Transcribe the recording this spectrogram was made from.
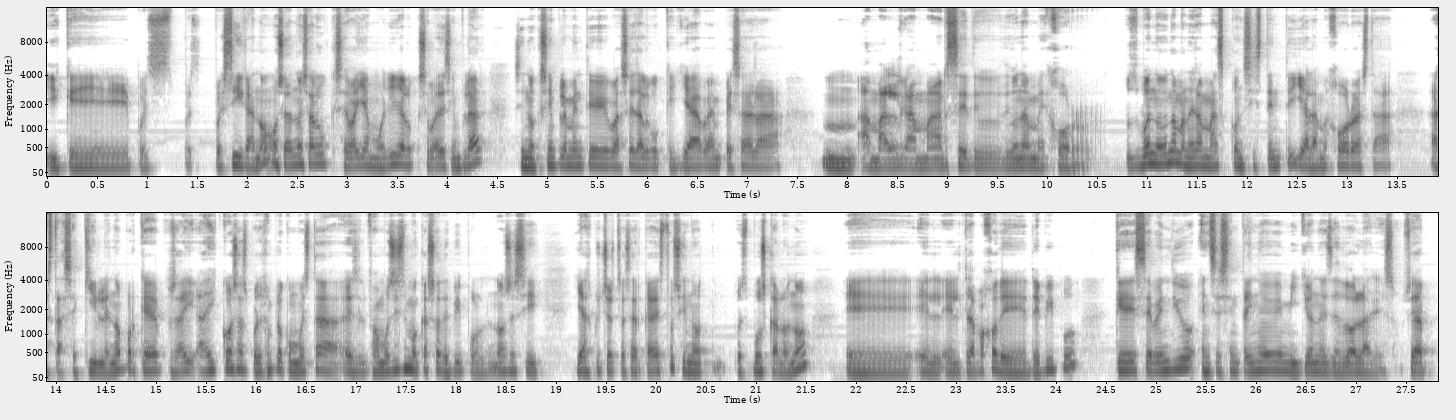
y que pues, pues, pues, siga, ¿no? O sea, no es algo que se vaya a morir, algo que se va a desinflar, sino que simplemente va a ser algo que ya va a empezar a mm, amalgamarse de, una mejor, pues bueno, de una manera más consistente y a lo mejor hasta hasta asequible, ¿no? Porque pues hay, hay cosas, por ejemplo, como esta, es el famosísimo caso de People, no sé si ya escuchaste acerca de esto, si no, pues búscalo, ¿no? Eh, el, trabajo de, de People, que se vendió en 69 millones de dólares. O sea,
